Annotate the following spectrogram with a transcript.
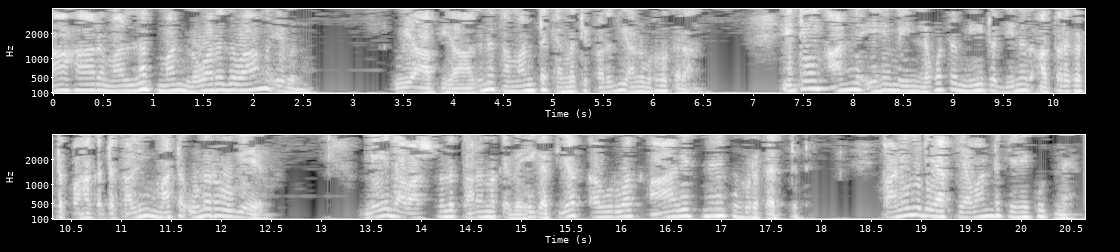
ආහාර මල්ලක් මන් නොවරදවාම එවනවා. උයා පියාගෙන Tamanට කැමැති පරිදි අනුභව කරන්න. ඉතින් අන්න එහෙම ඉන්නකොට මීට දින 4කට 5කට කලින් මට උණ රෝගය මේ දවස්වල තරමක වෙහි ගතියක් කවුරුවක් ආවෙත් නැහැ කුඹුර පැත්තට. පණිවිඩයක් යවන්න කෙනෙකුත් නැහැ.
